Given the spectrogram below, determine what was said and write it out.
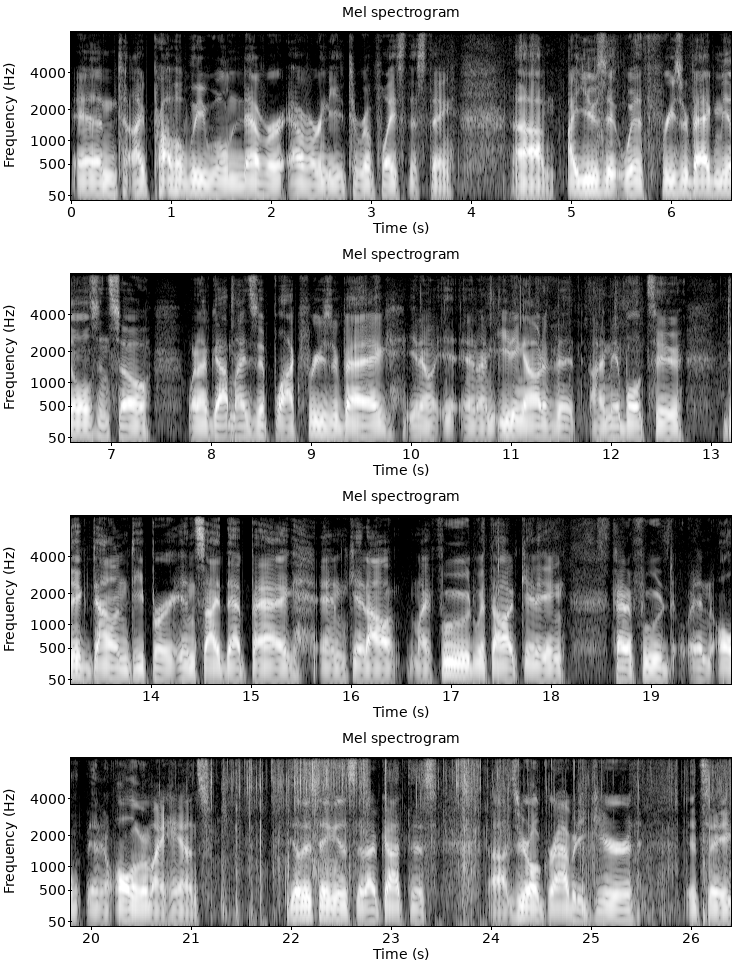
And I probably will never ever need to replace this thing. Um, I use it with freezer bag meals and so when I've got my Ziploc freezer bag, you know, and I'm eating out of it, I'm able to dig down deeper inside that bag and get out my food without getting kind of food and all, you know, all over my hands. The other thing is that I've got this uh, zero gravity gear. It's a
